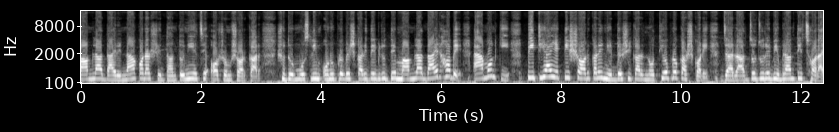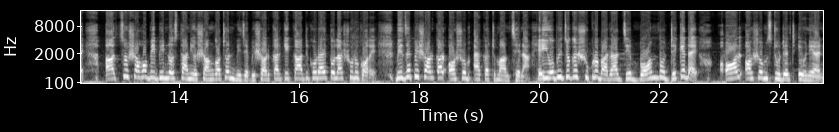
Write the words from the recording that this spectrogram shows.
মামলা দায়ের না করার সিদ্ধান্ত নিয়েছে অসম সরকার। শুধু মুসলিম অনুপ্রবেশকারীদের বিরুদ্ধে মামলা দায়ের হবে এমনকি পিটিআই একটি সরকারি নির্দেশিকার নথিও প্রকাশ করে, যা রাজ্য জুড়ে বিভ্রান্তি ছড়ায়। আজসু সহ বিভিন্ন স্থানীয় সংগঠন বিজেপি সরকারকে কাঠগোড়ায় তোলা শুরু করে। বিজেপি সরকার অসম একাট মানছে না। এই অভিযোগে শুক্রবার রাজ্যে বন্ধ ডেকে দেয় অল অসম স্টুডেন্ট ইউনিয়ন।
